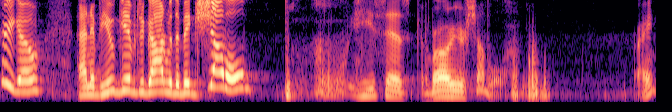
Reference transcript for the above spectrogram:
There you go. And if you give to God with a big shovel, he says, Can I borrow your shovel? Right?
